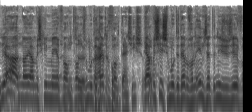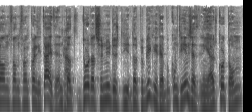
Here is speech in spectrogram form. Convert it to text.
ja, nou ja, misschien meer van... Niet, van eh, ze moeten het hebben van of ja, zo. precies. Ze moeten het hebben van inzet en niet zozeer van, van, van kwaliteit. En Ja. dat, doordat ze nu dus die, dat publiek niet hebben, komt die inzet er niet uit. Kortom,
